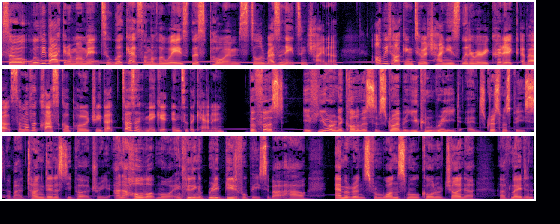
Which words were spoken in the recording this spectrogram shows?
So we'll be back in a moment to look at some of the ways this poem still resonates in China. I'll be talking to a Chinese literary critic about some of the classical poetry that doesn't make it into the canon. But first, if you're an Economist subscriber, you can read Ed's Christmas piece about Tang Dynasty poetry and a whole lot more, including a really beautiful piece about how emigrants from one small corner of China have made an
